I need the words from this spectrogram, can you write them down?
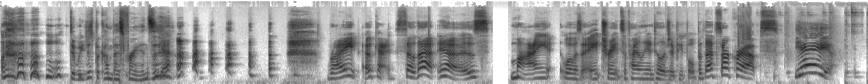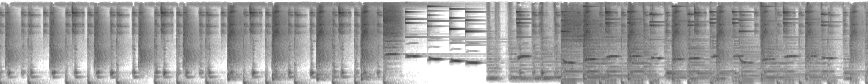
Did we just become best friends? yeah. right? Okay. So that is my, what was it, eight traits of highly intelligent people. But that's our craps. Yay!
